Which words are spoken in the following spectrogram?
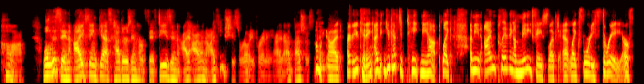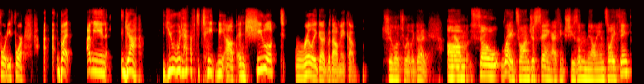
Huh. Well, listen, I think yes, Heather's in her 50s, and I I don't know. I think she's really pretty. I, I that's just Oh my god, are you kidding? I, you'd have to tape me up. Like, I mean, I'm planning a mini facelift at like 43 or 44, but I mean, yeah, you would have to tape me up, and she looked really good without makeup. She looks really good. Yeah. Um, so right. So I'm just saying, I think she's a million. So I think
